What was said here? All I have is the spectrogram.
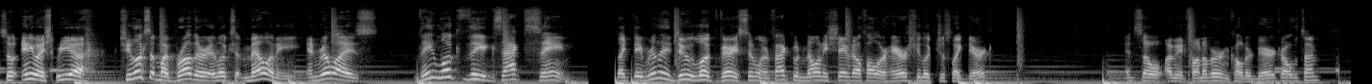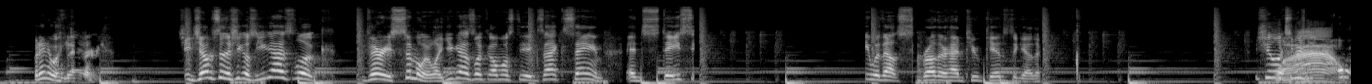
So anyway, she uh, she looks at my brother and looks at Melanie and realize they look the exact same. Like they really do look very similar. In fact, when Melanie shaved off all her hair, she looked just like Derek. And so I made fun of her and called her Derek all the time. But anyway, she jumps in there. She goes, "You guys look very similar. Like you guys look almost the exact same." And Stacy, without brother, had two kids together. She looks at me.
